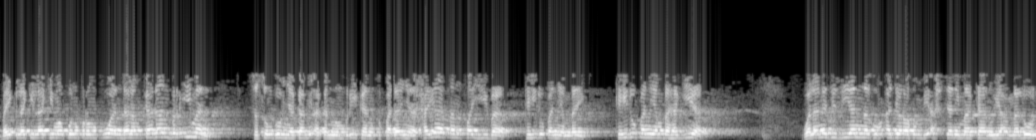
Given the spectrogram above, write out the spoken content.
baik laki-laki maupun perempuan dalam keadaan beriman Sesungguhnya kami akan memberikan kepadanya hayatan tayyibah, kehidupan yang baik, kehidupan yang bahagia. Ajrahum bi ahsani ma kanu ya'malun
